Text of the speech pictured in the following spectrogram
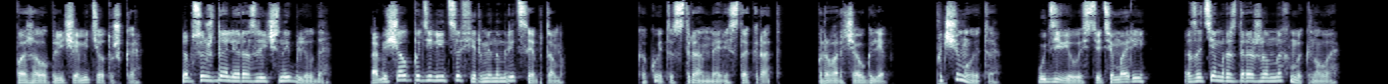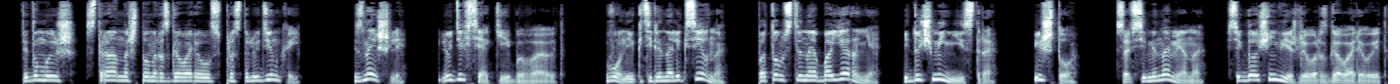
— пожала плечами тетушка. Обсуждали различные блюда. Обещал поделиться фирменным рецептом. «Какой-то странный аристократ», — проворчал Глеб. «Почему это?» — удивилась тетя Мари, а затем раздраженно хмыкнула. Ты думаешь, странно, что он разговаривал с простолюдинкой? Знаешь ли, люди всякие бывают. Вон, Екатерина Алексеевна, потомственная боярыня и дочь министра. И что? Со всеми нами она всегда очень вежливо разговаривает,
